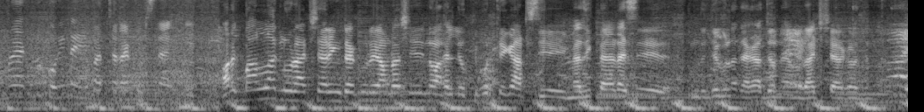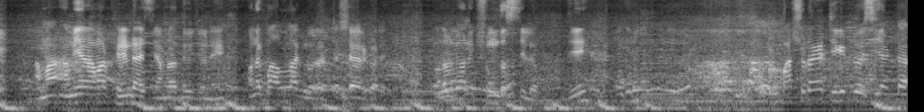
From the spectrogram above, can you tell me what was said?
আমরা এখনও করি নাই, বাচ্চারা করছে আর কি। অনেক ভালো লাগল রাইড শেয়ারিংটা করে। আমরা সেই নোয়াখালী লক্ষ্মীপুর থেকে আসছি, এই ম্যাজিক প্যারাডাইসে যেগুলো দেখার জন্য আমরা রাইড শেয়ার করার জন্য। আমার আমি আর আমার ফ্রেন্ড আছি, আমরা দুইজনে। অনেক ভালো লাগল রাইডটা শেয়ার করে। মোটামুটি অনেক সুন্দর ছিল। জি? পাঁচশো টাকার টিকিট রয়েছি একটা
